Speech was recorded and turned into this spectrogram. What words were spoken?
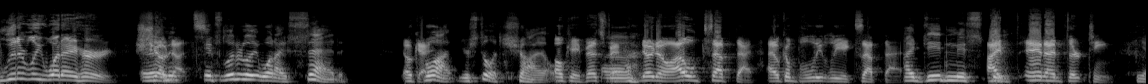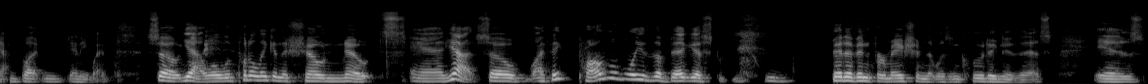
literally what I heard. And I Show mean, nuts. It's literally what I said, okay. but you're still a child. Okay, that's fair. Uh, no, no, I'll accept that. I'll completely accept that. I did miss. I'm and I'm 13. Yeah, but anyway. So yeah, well we'll put a link in the show notes. And yeah, so I think probably the biggest bit of information that was included in this is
